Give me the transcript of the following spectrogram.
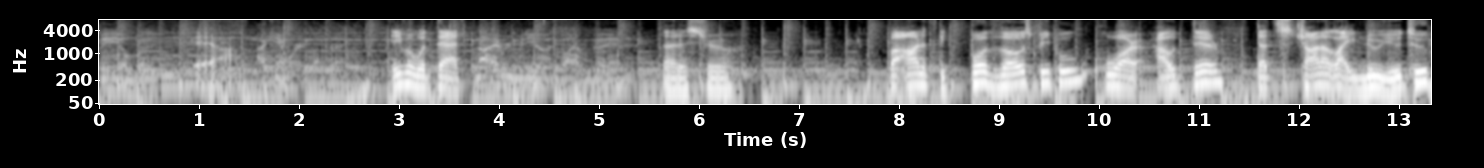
video, yeah. I can't worry about that. Even with that, Not every video is gonna have a good ending. That is true. But honestly, for those people who are out there that's trying to like do YouTube,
